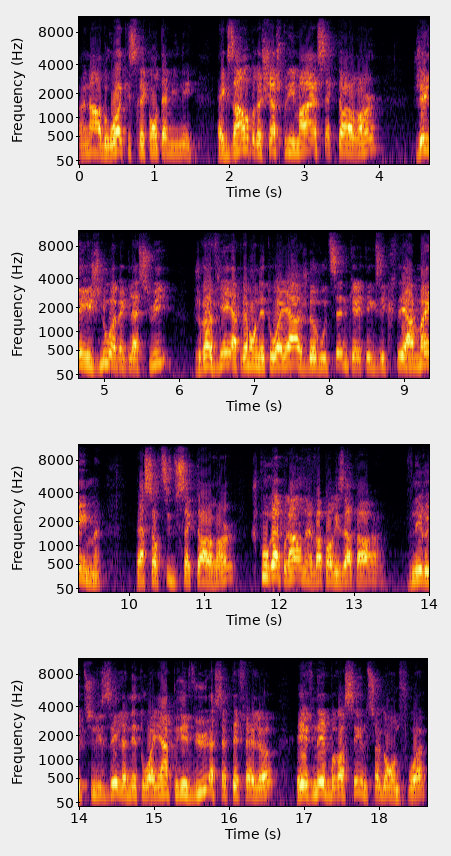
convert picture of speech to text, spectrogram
un endroit qui serait contaminé. Exemple, recherche primaire, secteur 1, j'ai les genoux avec la suie, je reviens après mon nettoyage de routine qui a été exécuté à même la sortie du secteur 1. Je pourrais prendre un vaporisateur, venir utiliser le nettoyant prévu à cet effet-là et venir brosser une seconde fois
